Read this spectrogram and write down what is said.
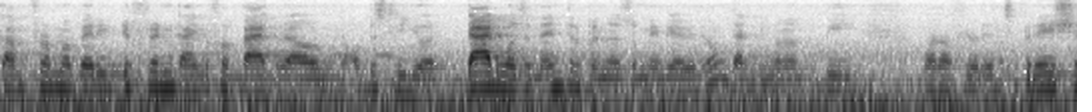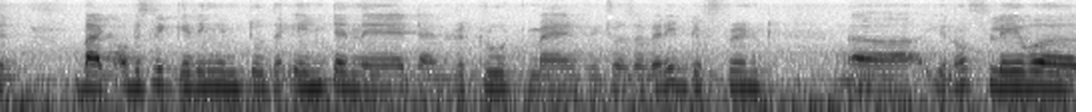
come from a very different kind of a background. Obviously, your dad was an entrepreneur, so maybe you know that mm-hmm. to be one of your inspiration. But obviously, getting into the internet and recruitment, which was a very different mm-hmm. uh, you know flavor,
